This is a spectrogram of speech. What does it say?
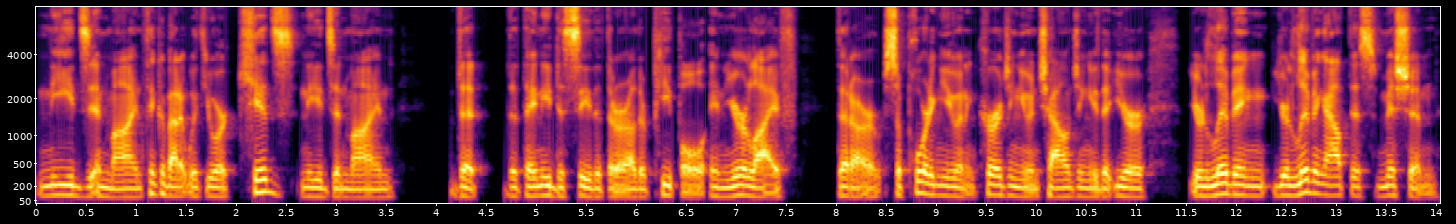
needs in mind. Think about it with your kids' needs in mind that, that they need to see that there are other people in your life that are supporting you and encouraging you and challenging you that you're you're living you're living out this mission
